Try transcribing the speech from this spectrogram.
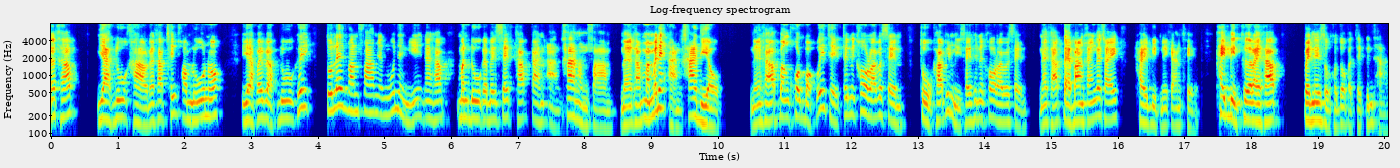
นะครับ อยากดูข่าวนะครับ ใช้ความรู้เนาะอย่าไปแบบดูเฮ้ยตัวเลขนอนฟาร์มอย่างงู้นอย่างนี้นะครับ มันดูกันเป็นเซตครับ การอ่านค่านอนฟาร์มนะครับ มันไม่ได้อ่านค่าเดียวนะครับ บางคนบอกเฮ้ยเทรดเทคนิคร้อยเปอร์เซ็นถูกครับพี่หมีใช้เทคนิคร้อยเปอร์เซ็นต์นะครับ แต่บางครั้งก็ใช้ไฮบริดในการเทรดไฮบริดคืออะไรครับ เป็นในส่วนของตัวปัจจัยพื้นฐาน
